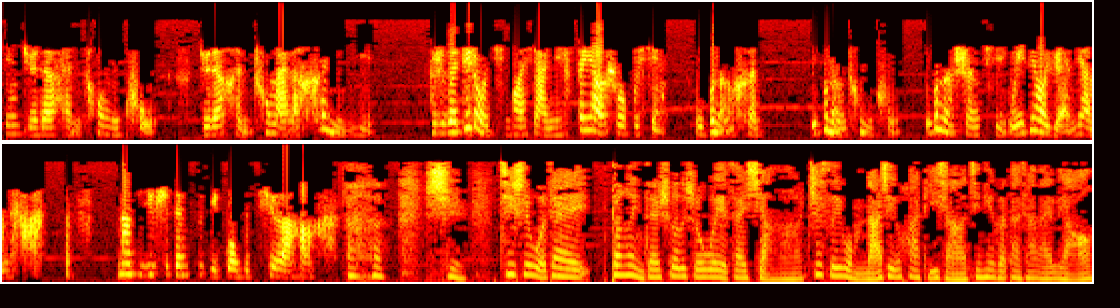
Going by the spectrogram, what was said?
心觉得很痛苦，觉得很充满了恨意，可是在这种情况下，你非要说不行。我不能恨，我不能痛苦，我不能生气，我一定要原谅他。那这就是跟自己过不去了哈。是，其实我在刚刚你在说的时候，我也在想啊，之所以我们拿这个话题想要今天和大家来聊，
